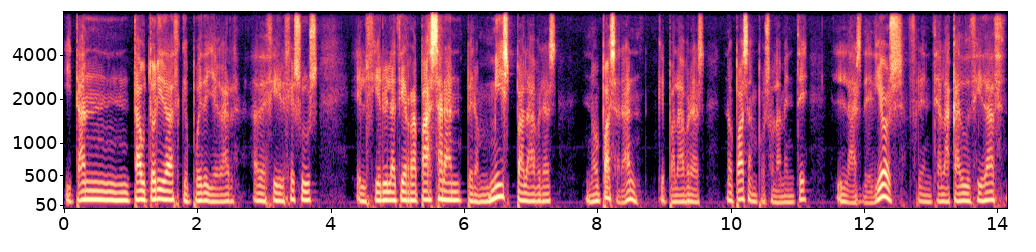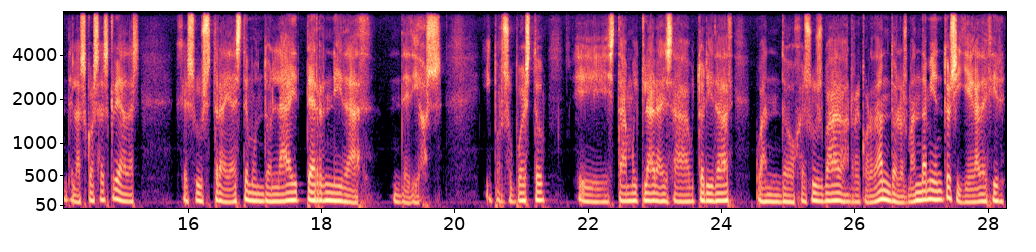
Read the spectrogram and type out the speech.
Y tanta autoridad que puede llegar a decir Jesús, el cielo y la tierra pasarán, pero mis palabras no pasarán. ¿Qué palabras no pasan? Pues solamente las de Dios. Frente a la caducidad de las cosas creadas, Jesús trae a este mundo la eternidad de Dios. Y por supuesto, eh, está muy clara esa autoridad cuando Jesús va recordando los mandamientos y llega a decir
